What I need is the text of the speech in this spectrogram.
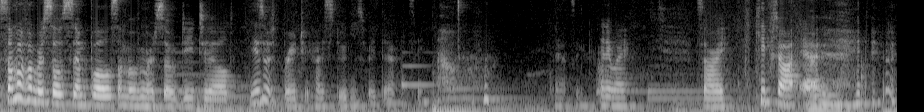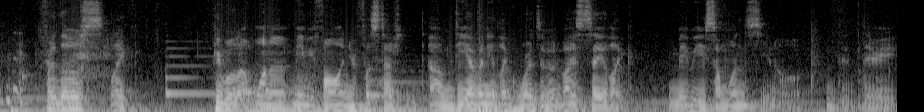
Some of them are so simple. Some of them are so detailed. These are Braintree High students right there. See? Yeah, see. Anyway, sorry. Keep talking. For those like people that want to maybe follow in your footsteps, um, do you have any like words of advice? Say like maybe someone's you know they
